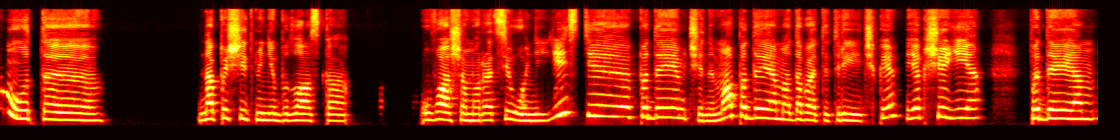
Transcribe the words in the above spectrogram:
Ну, от, е, напишіть мені, будь ласка, у вашому раціоні є е, ПДМ чи нема ПДМ? Давайте трієчки, якщо є ПДМ.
